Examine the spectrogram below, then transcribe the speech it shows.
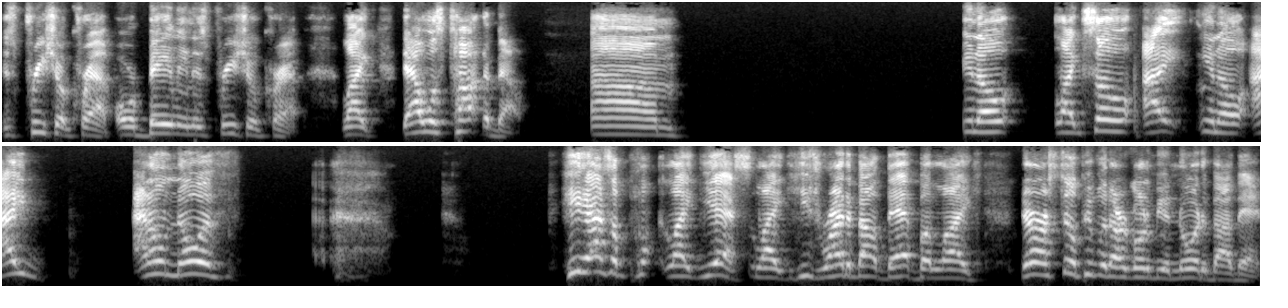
this pre-show crap, or Bayley in this pre-show crap. Like that was talked about. Um, you know, like so I, you know, I I don't know if he has a point like yes, like he's right about that, but like there are still people that are going to be annoyed about that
